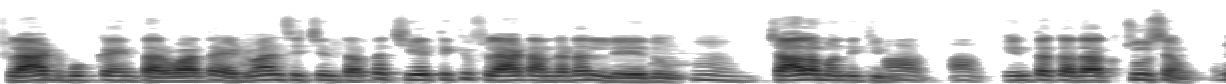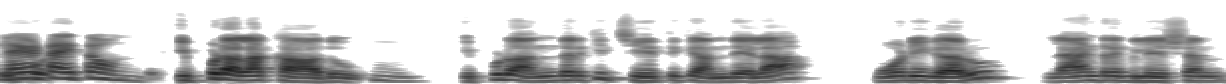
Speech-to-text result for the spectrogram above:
ఫ్లాట్ బుక్ అయిన తర్వాత అడ్వాన్స్ ఇచ్చిన తర్వాత చేతికి ఫ్లాట్ అందడం లేదు. చాలా మందికి. ఇంత కదా చూసాం. లేట్ ఇప్పుడు- అయితే ఉంది. ఇప్పుడు అలా కాదు. ఇప్పుడు అందరికీ చేతికి అందేలా మోడీ గారు ల్యాండ్ రెగ్యులేషన్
